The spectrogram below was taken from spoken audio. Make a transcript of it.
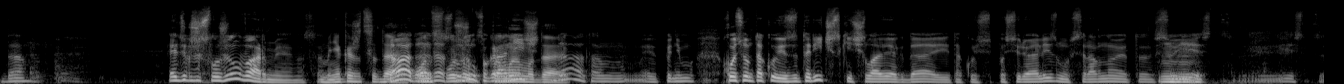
да. Эдик же служил в армии, на самом Мне деле. кажется, да. Да, да, Он да, служил, служил по-моему, пограничник, да. да, там, поним- хоть он такой эзотерический человек, да, и такой по сюрреализму, все равно это все Мгм. есть, есть э,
